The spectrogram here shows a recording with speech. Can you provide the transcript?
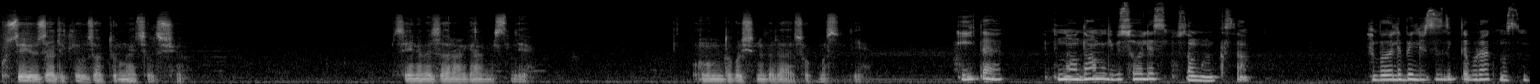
Kuzey özellikle uzak durmaya çalışıyor. Zeynep'e zarar gelmesin diye. Onun da başını belaya sokmasın diye. İyi de bunu adam gibi söylesin o zaman kıza. Böyle belirsizlikte bırakmasın.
